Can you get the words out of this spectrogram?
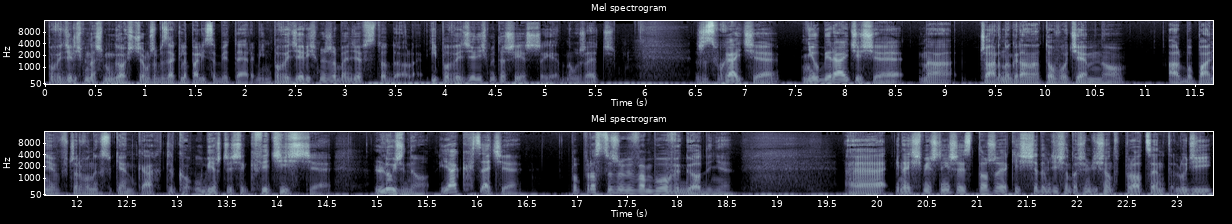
powiedzieliśmy naszym gościom, żeby zaklepali sobie termin. Powiedzieliśmy, że będzie w stodole. I powiedzieliśmy też jeszcze jedną rzecz, że słuchajcie, nie ubierajcie się na czarno-granatowo-ciemno albo panie w czerwonych sukienkach, tylko ubierzcie się kwieciście, luźno, jak chcecie. Po prostu, żeby wam było wygodnie. E, I najśmieszniejsze jest to, że jakieś 70-80% ludzi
